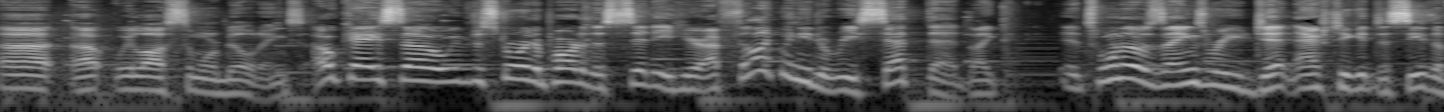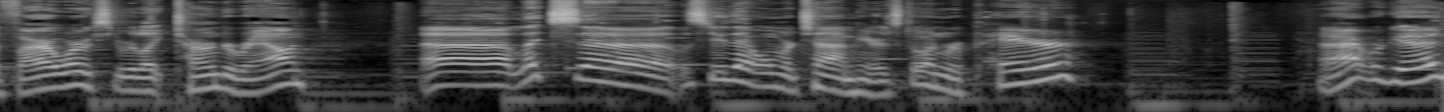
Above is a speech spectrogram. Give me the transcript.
Uh, oh, we lost some more buildings. Okay, so we've destroyed a part of the city here. I feel like we need to reset that. Like, it's one of those things where you didn't actually get to see the fireworks. You were, like, turned around. Uh, let's, uh, let's do that one more time here. Let's go and repair. All right, we're good.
